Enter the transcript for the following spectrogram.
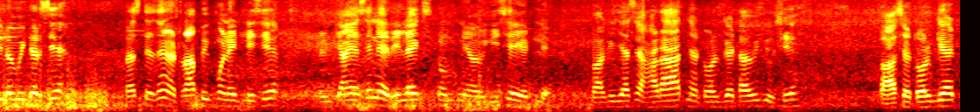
કિલોમીટર છે. રસ્તે છે ને ટ્રાફિક પણ એટલી છે. કેમ કે અહીંયા છે ને રિલેક્સ કંપની આવી ગઈ છે એટલે. વાગી ગયા છે સાડા હાથ ને ટોલગેટ આવી ગયું છે. તો આ છે ટોલગેટ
